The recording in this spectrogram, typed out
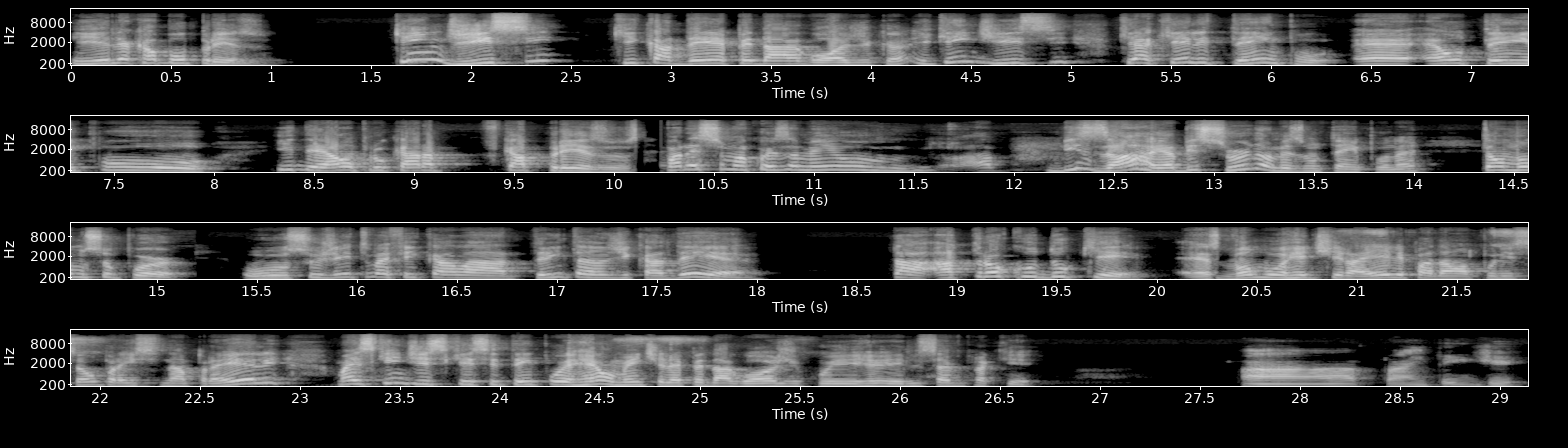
e ele acabou preso. Quem disse que cadeia pedagógica e quem disse que aquele tempo é, é o tempo ideal para o cara ficar preso. Parece uma coisa meio bizarra e absurda ao mesmo tempo, né? Então vamos supor, o sujeito vai ficar lá 30 anos de cadeia, tá, a troco do quê? É, vamos retirar ele para dar uma punição para ensinar para ele, mas quem disse que esse tempo é, realmente ele é pedagógico e ele serve para quê? Ah, tá, entendi.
